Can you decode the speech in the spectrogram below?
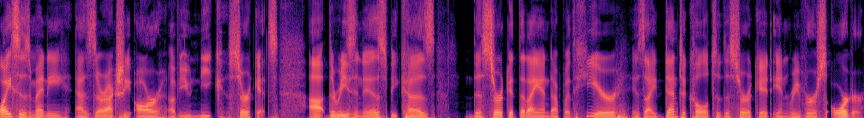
twice as many as there actually are of unique circuits. Uh, the reason is because the circuit that I end up with here is identical to the circuit in reverse order.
